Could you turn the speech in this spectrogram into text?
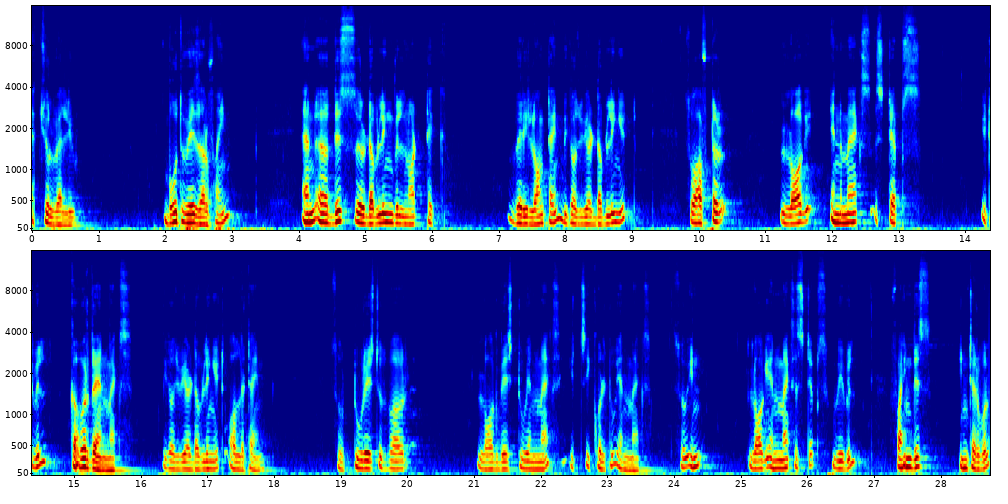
actual value. Both ways are fine. And uh, this uh, doubling will not take very long time because we are doubling it. So after log nmax steps it will cover the nmax because we are doubling it all the time. So 2 raised to the power log base 2 n max it's equal to n max. so in log n max steps we will find this interval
